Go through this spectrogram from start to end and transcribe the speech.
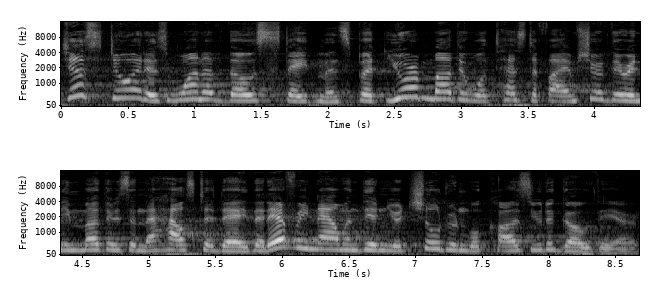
Just do it as one of those statements, but your mother will testify. I'm sure if there are any mothers in the house today, that every now and then your children will cause you to go there.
